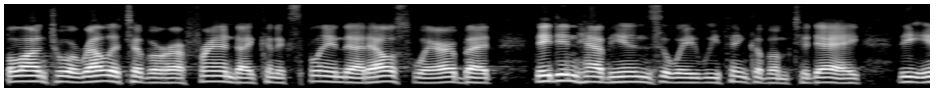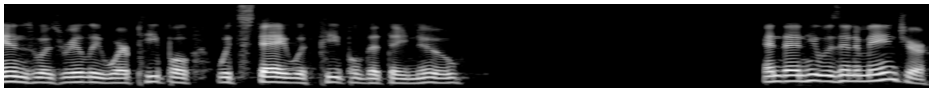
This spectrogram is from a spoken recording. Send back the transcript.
belonged to a relative or a friend. I can explain that elsewhere, but they didn't have inns the way we think of them today. The inns was really where people would stay with people that they knew. And then he was in a manger.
